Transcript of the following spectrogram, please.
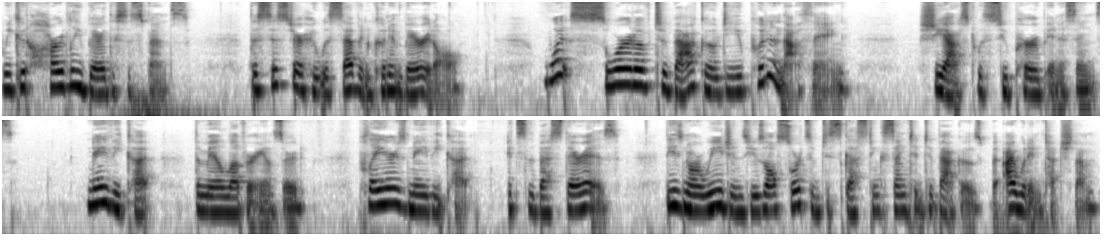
We could hardly bear the suspense. The sister, who was seven, couldn't bear it all. What sort of tobacco do you put in that thing? She asked with superb innocence. Navy cut, the male lover answered. Player's Navy cut. It's the best there is. These Norwegians use all sorts of disgusting scented tobaccos, but I wouldn't touch them.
